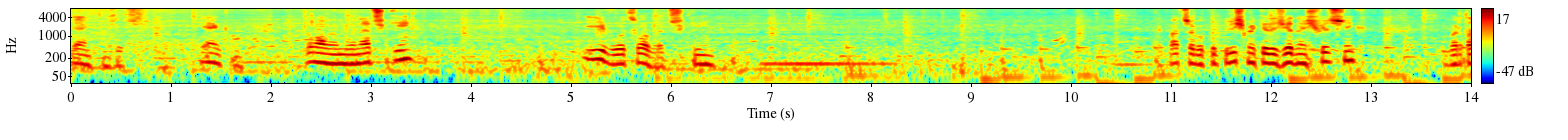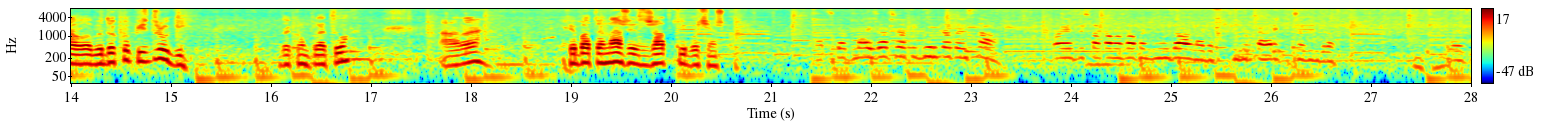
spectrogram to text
Piękna rzecz. Piękne. Tu mamy młyneczki i włocławeczki. Patrzę, bo kupiliśmy kiedyś jeden świecznik. Wartałoby dokupić drugi do kompletu, ale chyba ten nasz jest rzadki, bo ciężko. Na przykład najrzadsza figurka to jest ta. To jest już taka można powiedzieć idealna, dosyć figurka Eryki Czewindro. To jest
